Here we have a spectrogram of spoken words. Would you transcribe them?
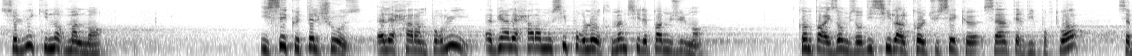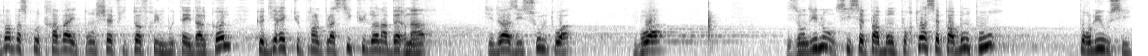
celui qui normalement, il sait que telle chose, elle est haram pour lui, eh bien elle est haram aussi pour l'autre, même s'il n'est pas musulman. Comme par exemple, ils ont dit, si l'alcool, tu sais que c'est interdit pour toi, c'est pas parce qu'au travail, ton chef, il t'offre une bouteille d'alcool, que direct tu prends le plastique, tu le donnes à Bernard. Tu dis, vas-y, saoule-toi, bois. Ils ont dit non, si c'est pas bon pour toi, c'est pas bon pour, pour lui aussi.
